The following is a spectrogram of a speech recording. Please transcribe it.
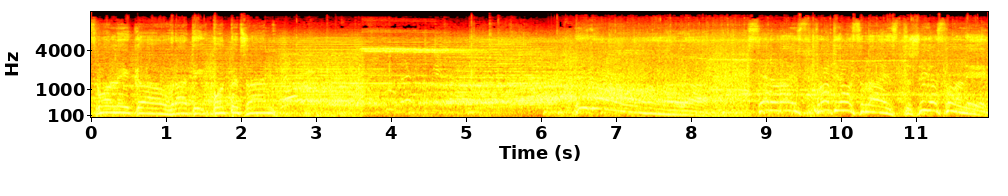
Smolnik, v vratih Podpečan. In gol! 17 proti 18, Žiga Smolnik.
